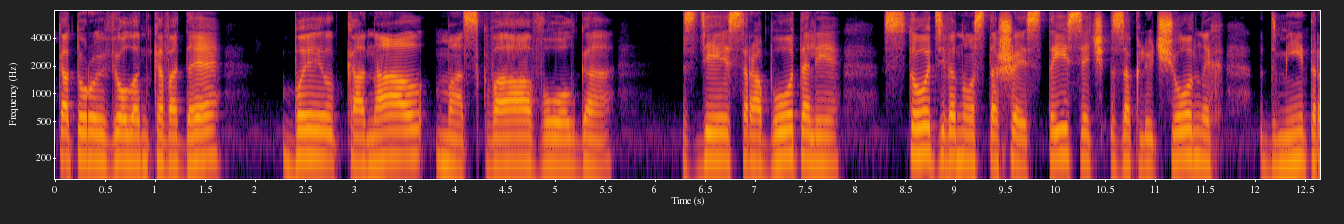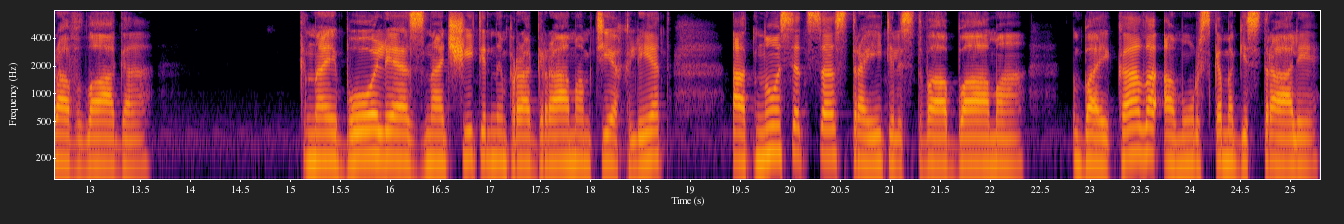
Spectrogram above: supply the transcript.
которую вел НКВД, был канал Москва-Волга. Здесь работали 196 тысяч заключенных Дмитра Влага. К наиболее значительным программам тех лет – относятся строительство Обама, Байкала-Амурской магистрали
